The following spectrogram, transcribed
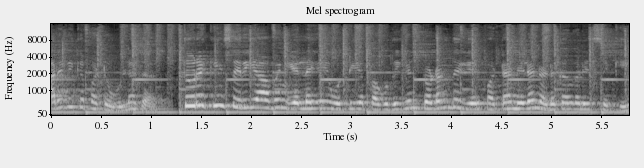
அறிவிக்கப்பட்டு உள்ளது துருக்கி சிரியாவின் எல்லையை ஒட்டிய பகுதியில் தொடர்ந்து ஏற்பட்ட நிலநடுக்கங்களில் சிக்கி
